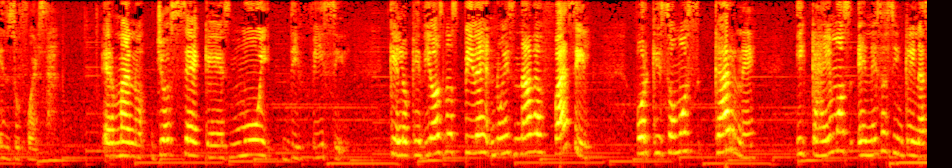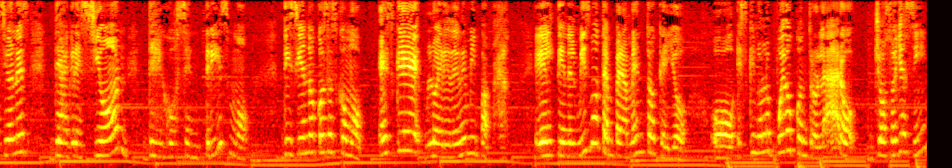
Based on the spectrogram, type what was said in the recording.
en su fuerza. Hermano, yo sé que es muy difícil, que lo que Dios nos pide no es nada fácil porque somos carne y caemos en esas inclinaciones de agresión, de egocentrismo, diciendo cosas como, es que lo heredé de mi papá, él tiene el mismo temperamento que yo, o es que no lo puedo controlar, o yo soy así,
